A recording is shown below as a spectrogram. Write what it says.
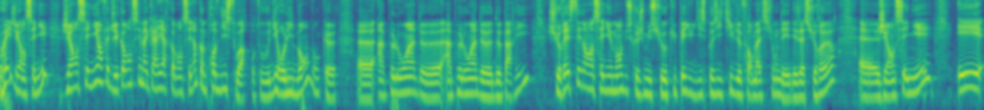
Oui, j'ai enseigné. J'ai enseigné, en fait, j'ai commencé ma carrière comme enseignant, comme prof d'histoire, pour tout vous dire, au Liban, donc euh, euh, un peu loin, de, un peu loin de, Paris. Je suis resté dans l'enseignement puisque je me suis occupé du dispositif de formation des, assureurs. Euh, j'ai enseigné et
